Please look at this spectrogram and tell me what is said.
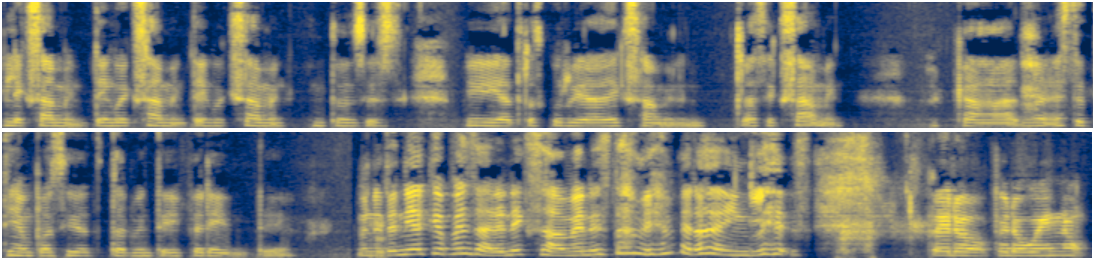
el examen, tengo examen, tengo examen. Entonces mi vida transcurría de examen tras examen. Acá en este tiempo ha sido totalmente diferente. Bueno, he tenido que pensar en exámenes también, pero de inglés. Pero, pero bueno,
